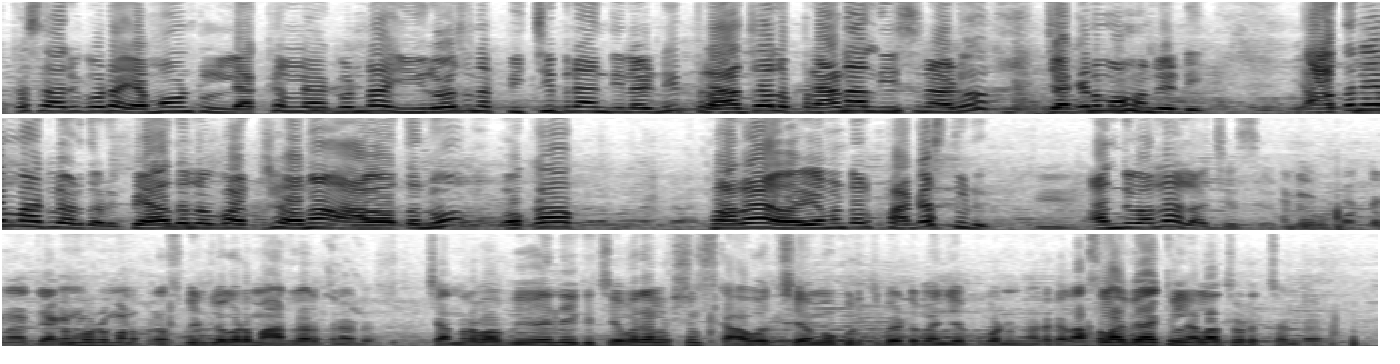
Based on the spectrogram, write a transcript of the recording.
ఒక్కసారి కూడా అమౌంట్లు లెక్కలు లేకుండా ఈ రోజున పిచ్చి బ్రాందీలండి ప్రజల ప్రాణాలు తీసినాడు జగన్మోహన్ రెడ్డి. అతనేం మాట్లాడతాడు? పేదల పక్షాన అతను ఒక పర ఏమంటారు పగస్తుడు. అందువల్ల అలా చేశాడు. అంటే పక్కన జగన్మోహన్ మన ప్రెస్ మీట్లో కూడా మాట్లాడుతున్నాడు. చంద్రబాబు ఇవే నీకు చివరి ఎలక్షన్స్ కావచ్చేమో గుర్తుపెట్టుకని చెప్పుకుంటున్నాడు కదా. అసలు ఆ వ్యాఖ్యలను ఎలా చూడొచ్చు అంటారు?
